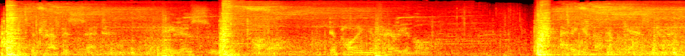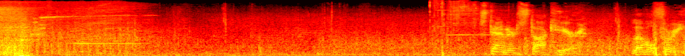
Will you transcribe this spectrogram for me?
The trap is set. Data soon will follow. Deploying a variable. Adding another gas trap. Standard stock here. Level 3.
